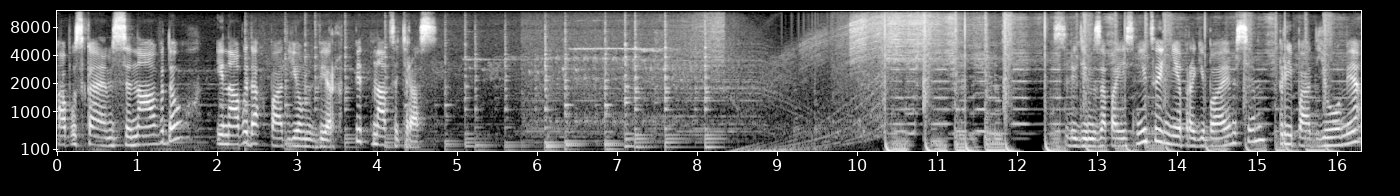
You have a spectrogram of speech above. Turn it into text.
Опускаемся на вдох и на выдох подъем вверх 15 раз. Следим за поясницей, не прогибаемся. При подъеме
